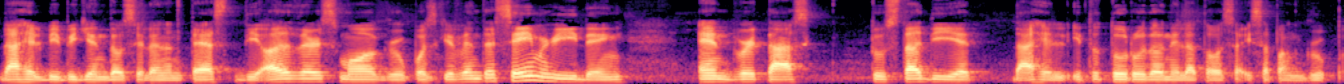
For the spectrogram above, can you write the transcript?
dahil bibigyan daw sila ng test. The other small group was given the same reading and were tasked to study it dahil ituturo daw nila to sa isa pang group.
